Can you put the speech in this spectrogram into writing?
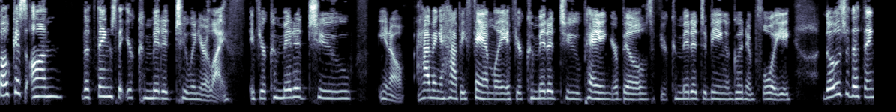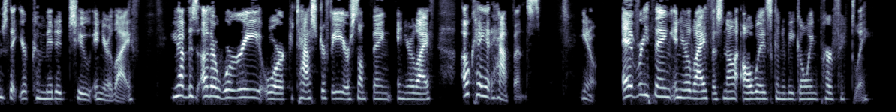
Focus on the things that you're committed to in your life. If you're committed to you know having a happy family if you're committed to paying your bills if you're committed to being a good employee those are the things that you're committed to in your life. You have this other worry or catastrophe or something in your life okay it happens. You know everything in your life is not always going to be going perfectly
